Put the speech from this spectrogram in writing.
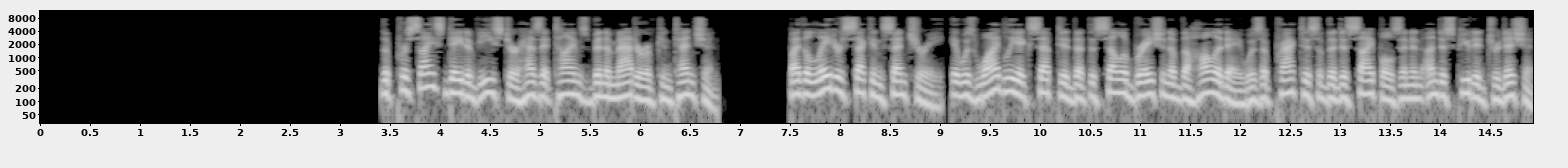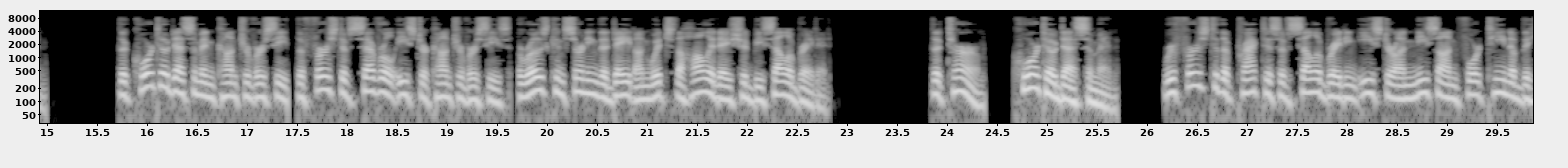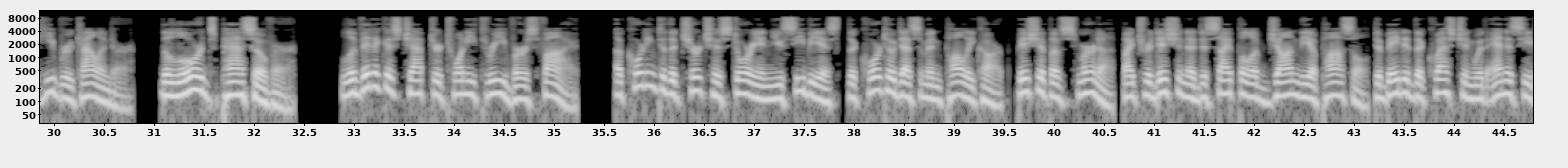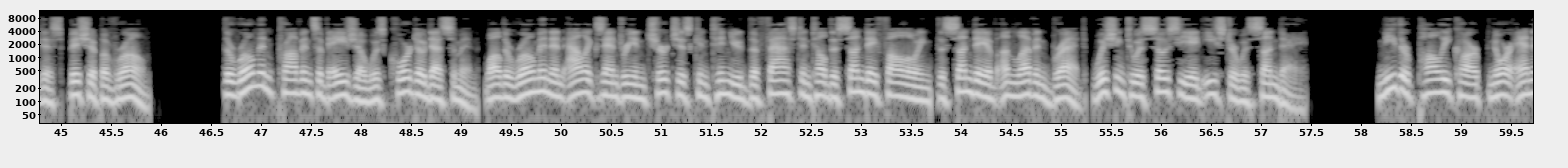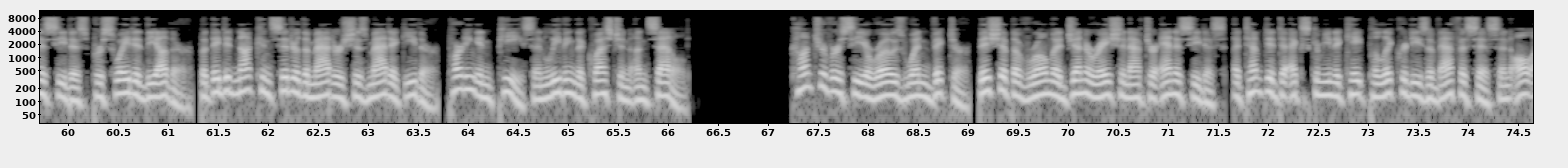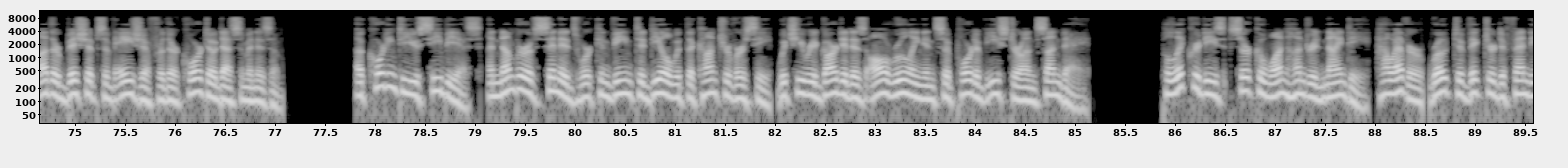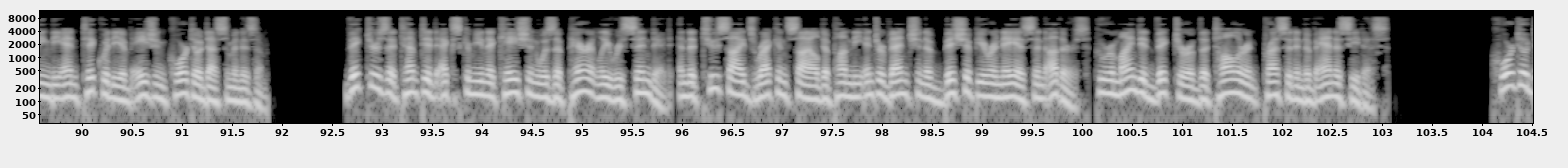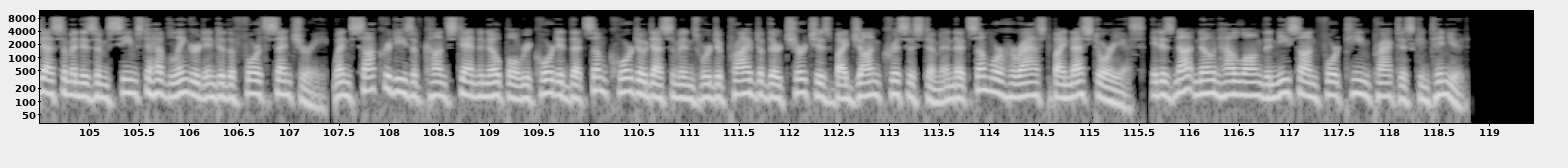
The precise date of Easter has at times been a matter of contention. By the later 2nd century, it was widely accepted that the celebration of the holiday was a practice of the disciples and an undisputed tradition. The Quartodeciman controversy, the first of several Easter controversies, arose concerning the date on which the holiday should be celebrated. The term, Quartodeciman, refers to the practice of celebrating Easter on Nisan 14 of the Hebrew calendar, the Lord's Passover. Leviticus chapter 23 verse 5. According to the church historian Eusebius, the Quartodeciman Polycarp, bishop of Smyrna, by tradition a disciple of John the Apostle debated the question with Anicetus bishop of Rome. The Roman province of Asia was Quartodeciman, while the Roman and Alexandrian churches continued the fast until the Sunday following the Sunday of unleavened bread, wishing to associate Easter with Sunday. Neither Polycarp nor Anicetus persuaded the other, but they did not consider the matter schismatic either, parting in peace and leaving the question unsettled. Controversy arose when Victor, bishop of Rome a generation after Anicetus, attempted to excommunicate Polycrates of Ephesus and all other bishops of Asia for their Quartodecimanism. According to Eusebius, a number of synods were convened to deal with the controversy, which he regarded as all ruling in support of Easter on Sunday. Polycrates circa 190, however, wrote to Victor defending the antiquity of Asian Quartodecimanism. Victor's attempted excommunication was apparently rescinded, and the two sides reconciled upon the intervention of Bishop Irenaeus and others, who reminded Victor of the tolerant precedent of Anicetus. Quartodecimanism seems to have lingered into the 4th century, when Socrates of Constantinople recorded that some Quartodecimans were deprived of their churches by John Chrysostom and that some were harassed by Nestorius. It is not known how long the Nisan 14 practice continued.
